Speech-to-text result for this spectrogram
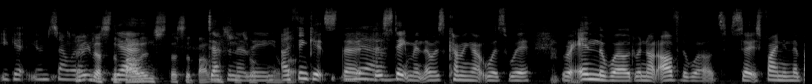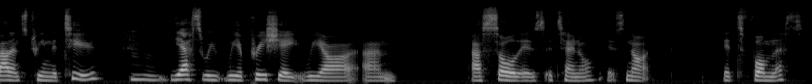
you get you understand what I, think mean? that's the Yeah, balance. That's the balance. you're Definitely. I think it's the Yeah. the statement that was coming up was we're we're in the world, we're not of the world. So it's finding the balance between the two. Mhm. Yes, we we appreciate we are um our soul is eternal. It's not it's formless.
